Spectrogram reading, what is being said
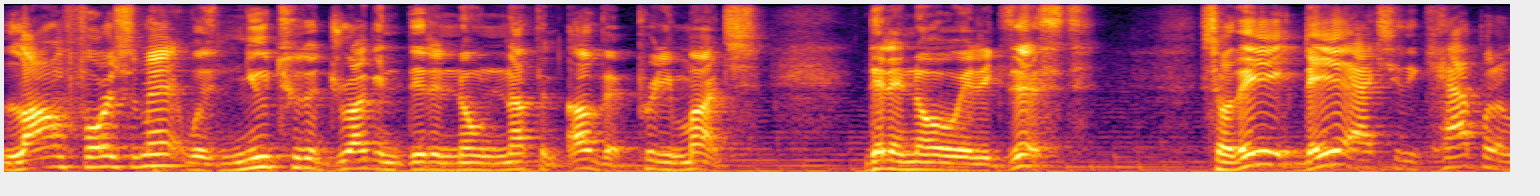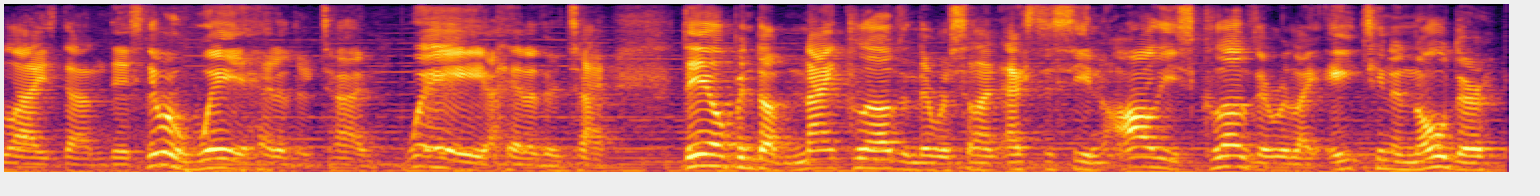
law enforcement was new to the drug and didn't know nothing of it, pretty much. Didn't know it exists So they they actually capitalized on this. They were way ahead of their time, way ahead of their time. They opened up nightclubs and they were selling ecstasy in all these clubs that were like 18 and older.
